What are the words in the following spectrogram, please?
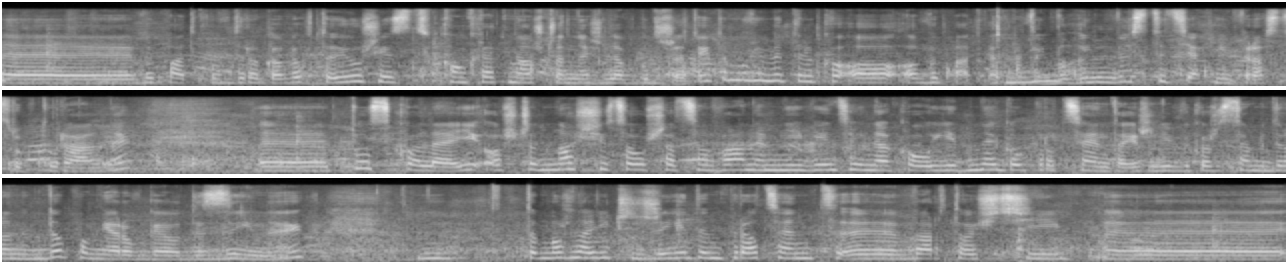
e, wypadków drogowych, to już jest konkretna oszczędność dla budżetu. I to mówimy tylko o, o wypadkach. Mówimy o inwestycjach infrastrukturalnych. E, tu z kolei oszczędności są szacowane mniej więcej na około 1%. Jeżeli wykorzystamy drony do pomiarów geodezyjnych, to można liczyć, że 1% e, wartości e,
